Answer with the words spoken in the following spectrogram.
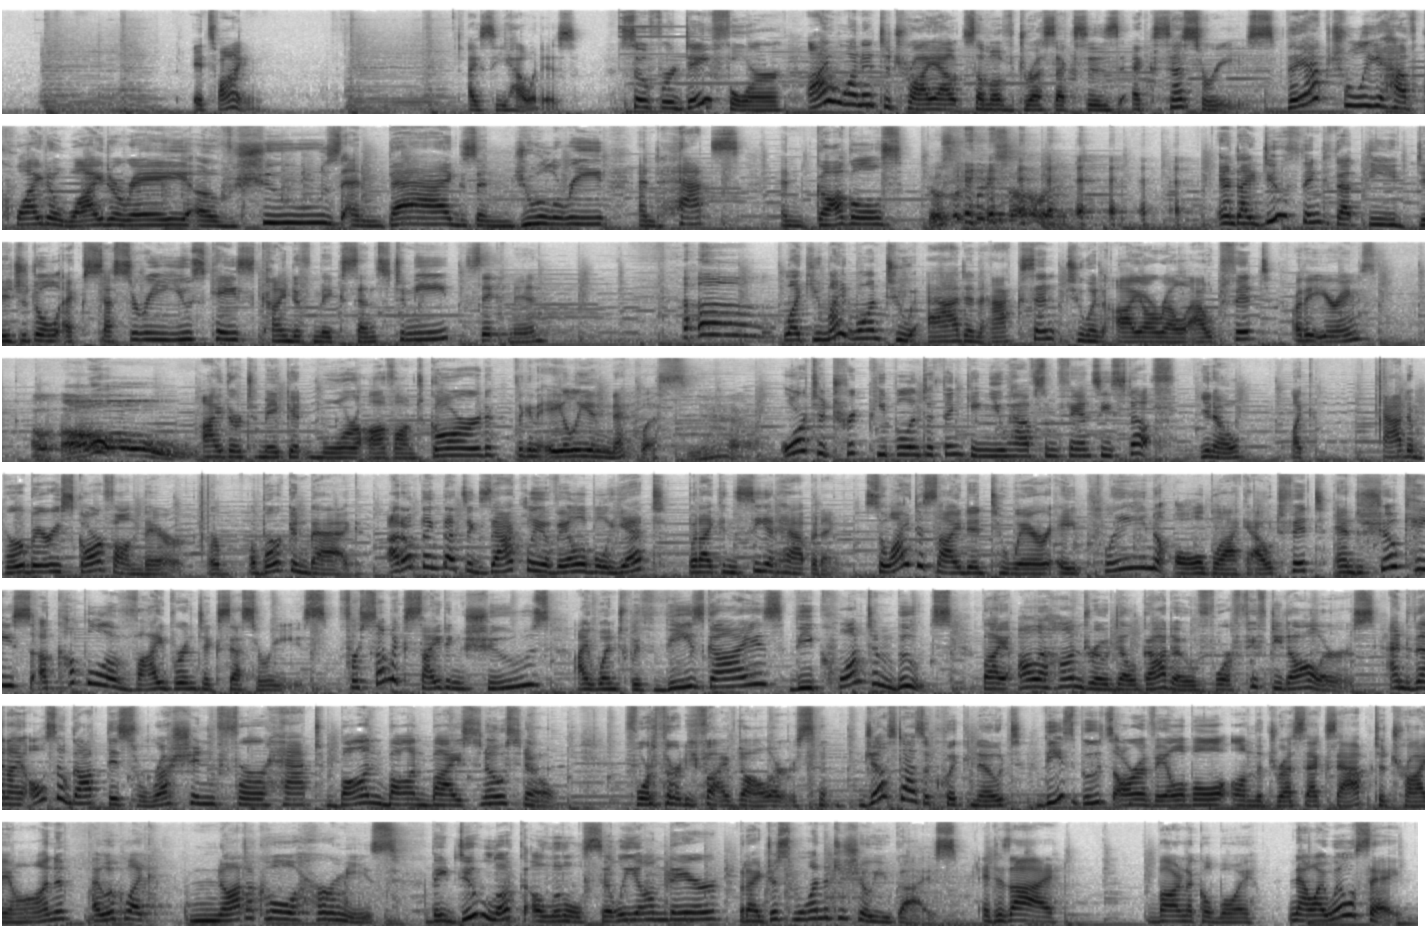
It's fine. I see how it is. So for day four, I wanted to try out some of DressX's accessories. They actually have quite a wide array of shoes and bags and jewelry and hats and goggles. Those look pretty solid. And I do think that the digital accessory use case kind of makes sense to me. Sick, man. like, you might want to add an accent to an IRL outfit. Are they earrings? Oh, oh! Either to make it more avant garde, it's like an alien necklace, Yeah. or to trick people into thinking you have some fancy stuff. You know, like add a Burberry scarf on there, or a Birkin bag. I don't think that's exactly available yet, but I can see it happening. So I decided to wear a plain all black outfit and showcase a couple of vibrant accessories. For some exciting shoes, I went with these guys, the Quantum Boots by Alejandro Delgado for $50. And then I also got this Russian fur hat Bon Bon by Snow Snow for $35. Just as a quick note, these boots are available on the DressX app to try on. I look like nautical Hermes. They do look a little silly on there, but I just wanted to show you guys. It is I, Barnacle Boy. Now I will say,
